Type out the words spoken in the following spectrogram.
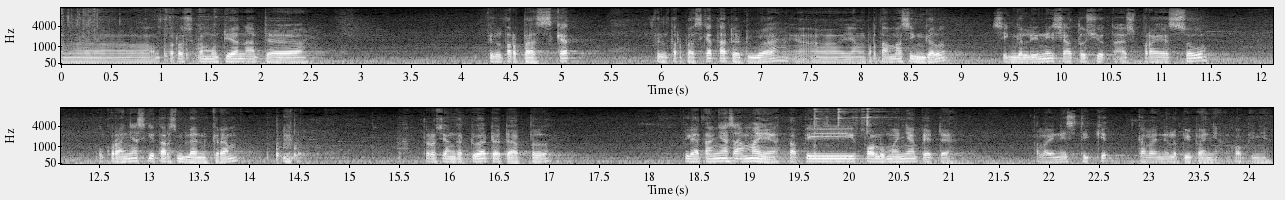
uh, terus kemudian ada filter basket. Filter basket ada dua. Uh, yang pertama single. Single ini satu shoot espresso. Ukurannya sekitar 9 gram. Terus yang kedua ada double. Kelihatannya sama ya tapi volumenya beda. Kalau ini sedikit kalau ini lebih banyak kopinya.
